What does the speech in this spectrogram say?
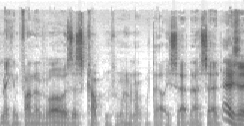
making fun of, oh, is this company? I don't remember what the hell he said. I said, That was a,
